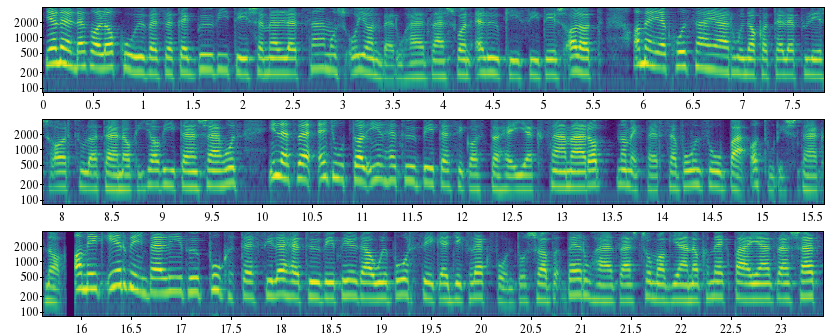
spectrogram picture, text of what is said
Jelenleg a lakóövezetek bővítése mellett számos olyan beruházás van előkészítés alatt, amelyek hozzájárulnak a település arculatának javításához, illetve egyúttal élhetőbbé teszik azt a helyiek számára, na meg persze vonzóbbá a turistáknak. A még érvényben lévő PUG teszi lehetővé például Bország egyik legfontosabb beruházás csomagjának megpályázását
